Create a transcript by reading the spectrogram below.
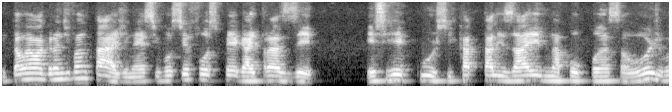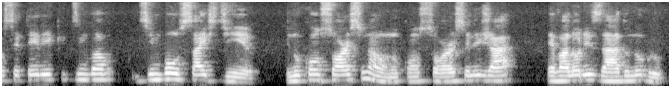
Então é uma grande vantagem, né? Se você fosse pegar e trazer esse recurso e capitalizar ele na poupança hoje, você teria que desembolsar esse dinheiro. E no consórcio não, no consórcio ele já é valorizado no grupo.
